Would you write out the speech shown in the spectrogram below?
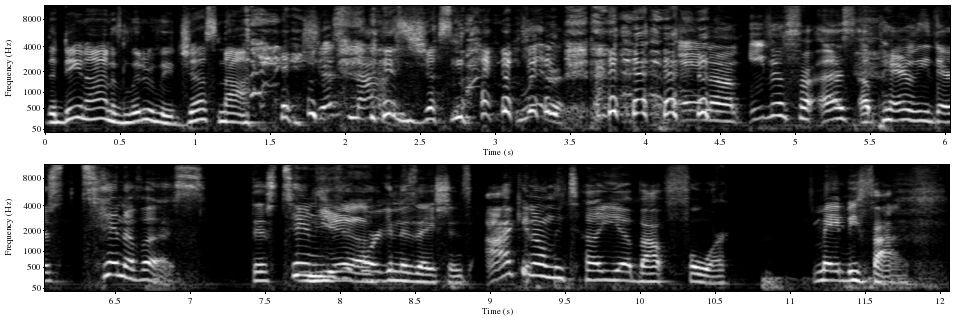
The D9 is literally just nine. Just nine. it's just nine. Literally. and um, even for us, apparently there's 10 of us. There's 10 music Yeah. organizations. I can only tell you about four, maybe five.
